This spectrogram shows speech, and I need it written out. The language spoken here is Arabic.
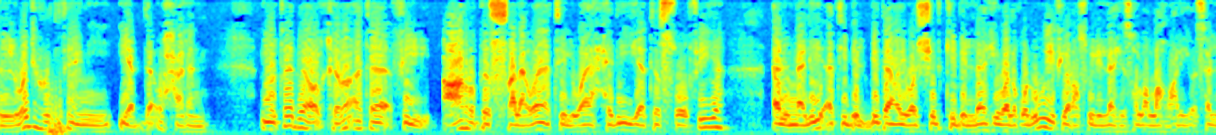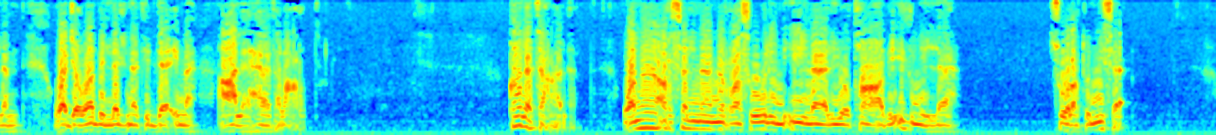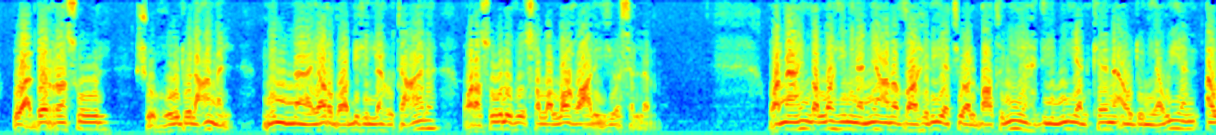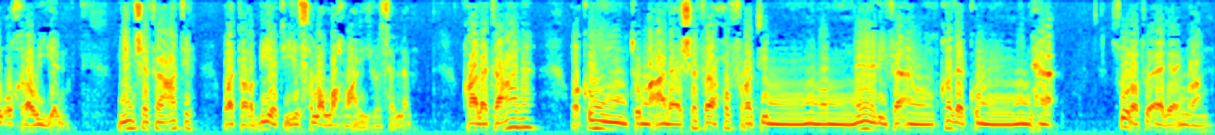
الوجه الثاني يبدأ حالا نتابع القراءة في عرض الصلوات الواحدية الصوفية المليئة بالبدع والشرك بالله والغلو في رسول الله صلى الله عليه وسلم وجواب اللجنة الدائمة على هذا العرض. قال تعالى: وما أرسلنا من رسول إلا ليطاع بإذن الله. سورة النساء. وبالرسول شهود العمل مما يرضى به الله تعالى ورسوله صلى الله عليه وسلم. وما عند الله من النعم الظاهرية والباطنية دينيا كان أو دنيويا أو أخرويا من شفاعته وتربيته صلى الله عليه وسلم. قال تعالى وكنتم على شفا حفرة من النار فأنقذكم منها. سورة آل عمران.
